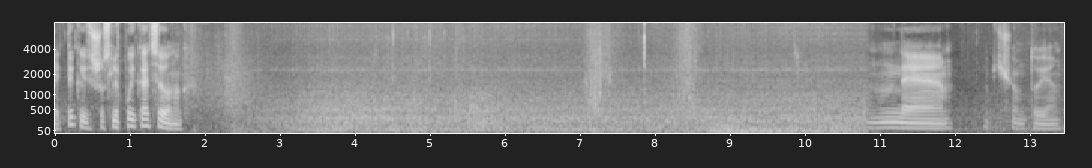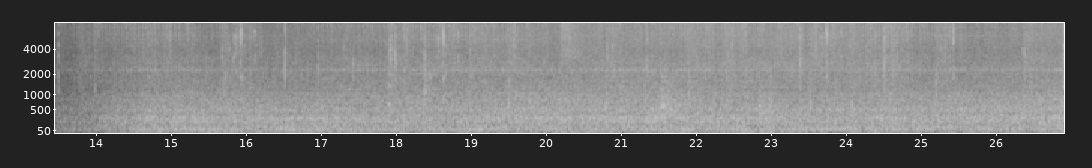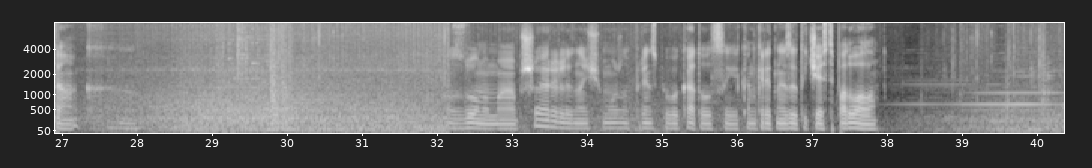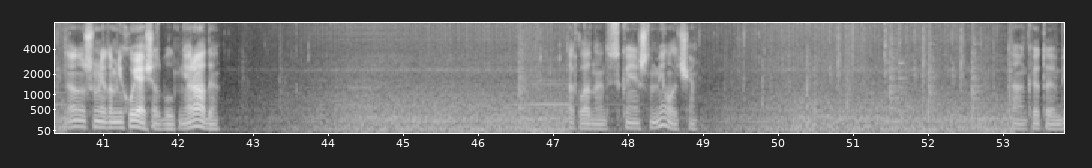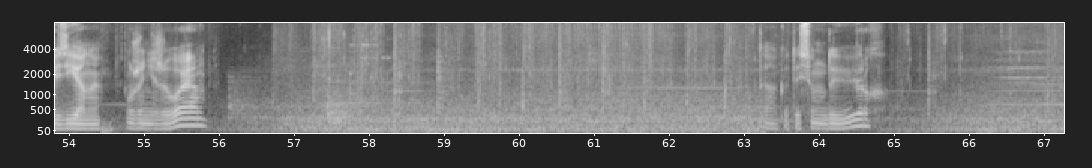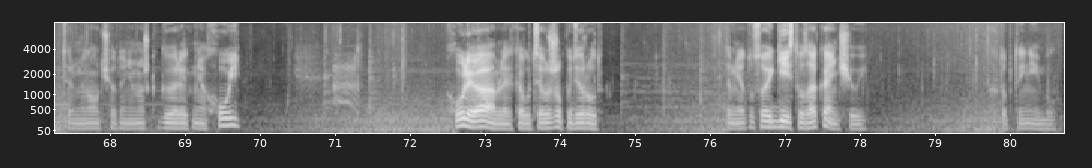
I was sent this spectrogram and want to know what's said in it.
Блять, тыкаюсь, что слепой котенок. Да, в чем-то я. Обшарили, значит, можно, в принципе, выкатываться и конкретно из этой части подвала. Да, ну что мне там нихуя сейчас будут не рады. Так, ладно, это все, конечно, мелочи. Так, это обезьяна уже не живая. Этой сюнды вверх. Терминал что-то немножко говорит мне хуй. Хули, а, блядь, как будто тебя в жопу дерут. Ты мне тут свое гейство заканчивай. Кто бы ты ни был.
